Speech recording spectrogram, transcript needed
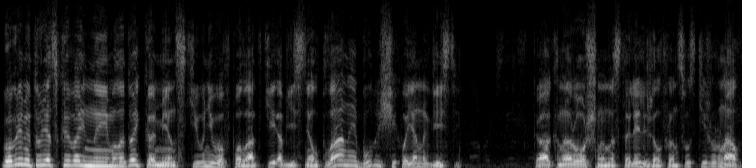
Во время турецкой войны молодой Каменский у него в палатке объяснял планы будущих военных действий. Как нарочно на столе лежал французский журнал.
